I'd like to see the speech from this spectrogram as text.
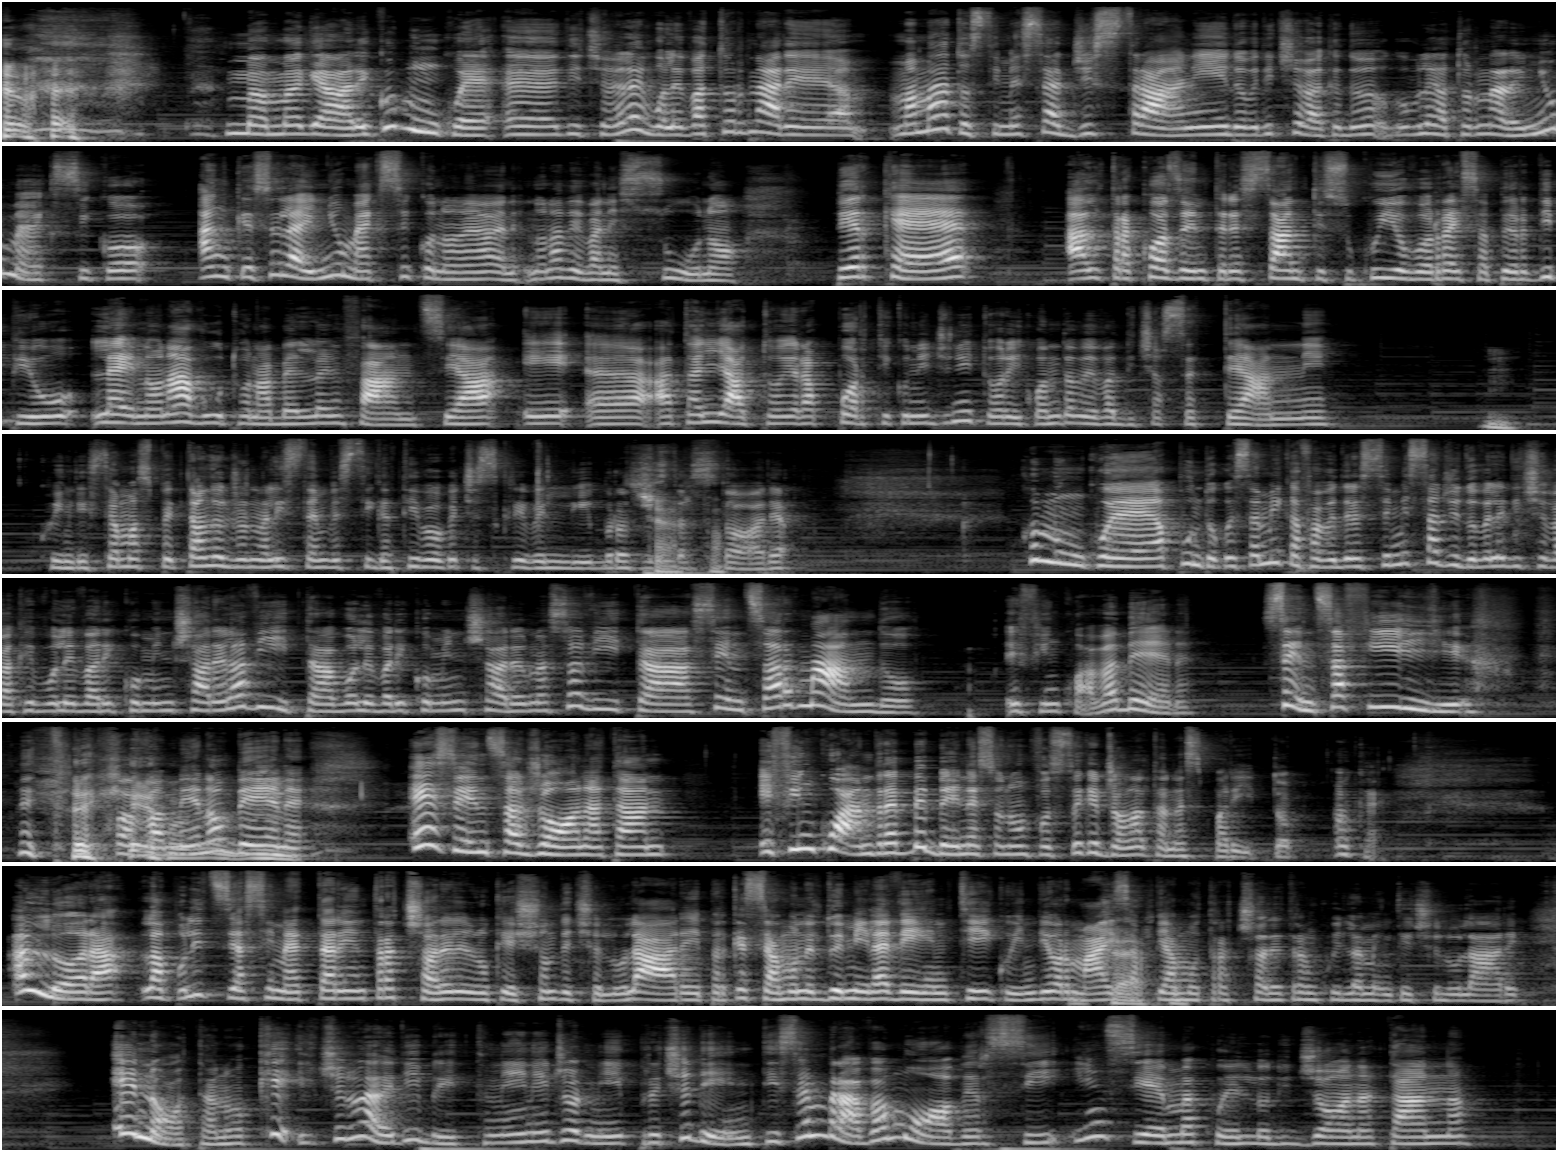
Ma magari. Comunque, eh, dice, lei voleva tornare, a- ma mi ha dato questi messaggi strani dove diceva che do- voleva tornare in New Mexico, anche se lei in New Mexico non aveva, non aveva nessuno. Perché, altra cosa interessante su cui io vorrei sapere di più, lei non ha avuto una bella infanzia e eh, ha tagliato i rapporti con i genitori quando aveva 17 anni. Mm. Quindi stiamo aspettando il giornalista investigativo che ci scrive il libro su questa Certo. storia. Comunque, appunto, questa amica fa vedere questi messaggi dove lei diceva che voleva ricominciare la vita, voleva ricominciare una sua vita senza Armando, e fin qua va bene, senza figli, e fin qua va meno bene, e senza Jonathan, e fin qua andrebbe bene se non fosse che Jonathan è sparito. Ok. Allora, la polizia si mette a rintracciare le location dei cellulari, perché siamo nel 2020, quindi ormai Certo. sappiamo tracciare tranquillamente i cellulari. E notano che il cellulare di Britney nei giorni precedenti sembrava muoversi insieme a quello di Jonathan.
